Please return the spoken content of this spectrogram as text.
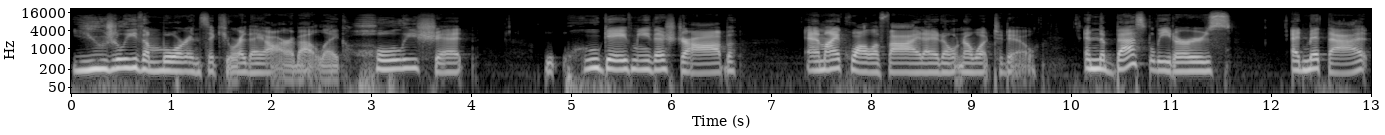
usually the more insecure they are about, like, holy shit, who gave me this job? Am I qualified? I don't know what to do. And the best leaders admit that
